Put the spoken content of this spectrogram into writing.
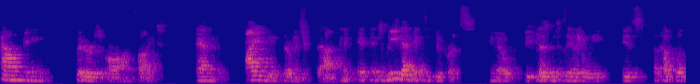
how many critters are on site? And I need their answer to that. And, and, and to me, that makes a difference, you know, because Mrs. Angeli is a couple of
